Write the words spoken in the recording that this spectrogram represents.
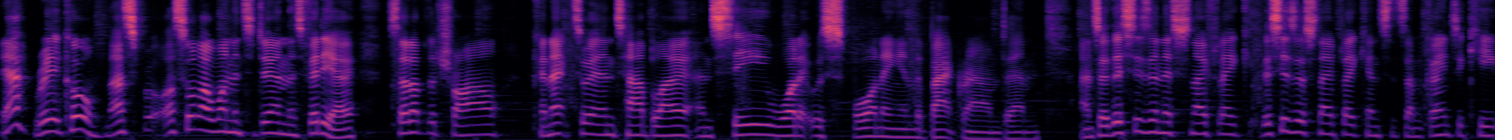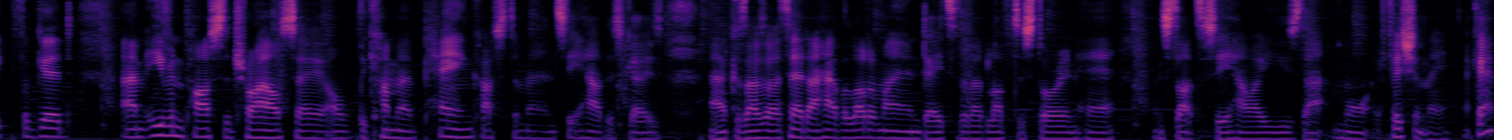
yeah, really cool. That's, that's all I wanted to do in this video. Set up the trial, connect to it in Tableau and see what it was spawning in the background. Um, and so this is in a Snowflake, this is a Snowflake instance I'm going to keep for good, um, even past the trial. So I'll become a paying customer and see how this goes. Because uh, as I said, I have a lot of my own data that I'd love to store in here and start to see how I use that more efficiently. Okay,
